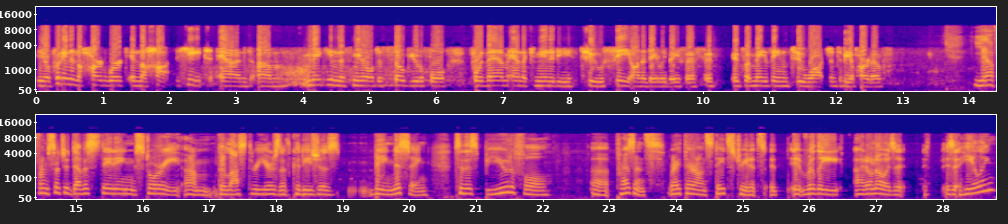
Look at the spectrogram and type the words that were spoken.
you know, putting in the hard work in the hot heat and um, making this mural just so beautiful for them and the community to see on a daily basis. It, it's amazing to watch and to be a part of. Yeah, from such a devastating story, um, the last three years of Khadijah's being missing, to this beautiful uh, presence right there on State Street. It's it it really I don't know. Is it is it healing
